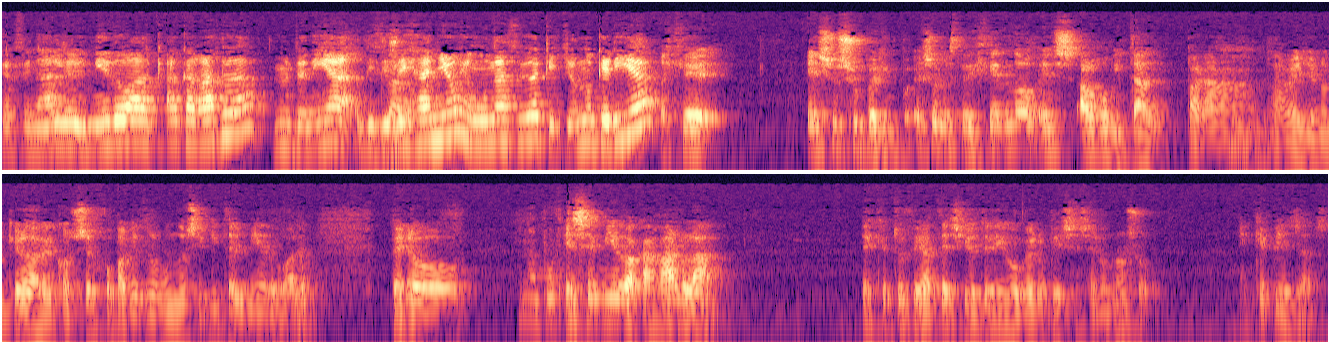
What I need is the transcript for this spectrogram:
que al final el miedo a, cagarla me tenía 16 años en una ciudad que yo no quería. Es que eso es súper eso que estoy diciendo es algo vital para mm. a ver yo no quiero dar el consejo para que todo el mundo se quite el miedo vale pero ese miedo a cagarla es que tú fíjate si yo te digo que no pienses en un oso ¿en qué piensas?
